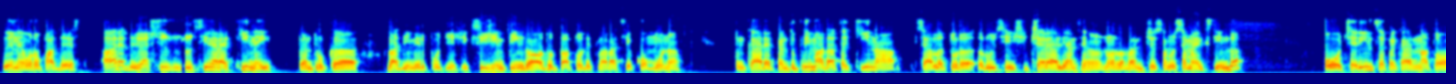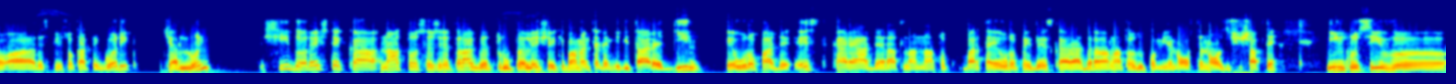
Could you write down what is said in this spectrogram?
în Europa de Est. Are deja și susținerea Chinei, pentru că Vladimir Putin și Xi Jinping au adoptat o declarație comună în care pentru prima dată China se alătură Rusiei și cere alianței nord-atlantice să nu se mai extindă o cerință pe care NATO a respins-o categoric, chiar luni, și dorește ca NATO să-și retragă trupele și echipamentele militare din Europa de Est, care a aderat la NATO, partea Europei de Est, care a aderat la NATO după 1997, inclusiv uh,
